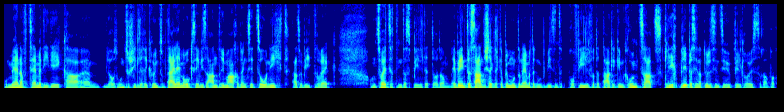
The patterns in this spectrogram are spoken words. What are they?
Und wir haben auf zusammen die Idee gehabt, ähm, ja, aus unterschiedlichen Gründen. Zum Teil haben wir auch gesehen, wie es andere machen und gesehen, so nicht, also weiter weg. Und so hat sich dann das bildet, oder? Eben interessant ist eigentlich, beim Unternehmer, da ein bisschen das Profil von der Tage im Grundsatz gleich geblieben sind. Natürlich sind sie heute viel größer, aber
